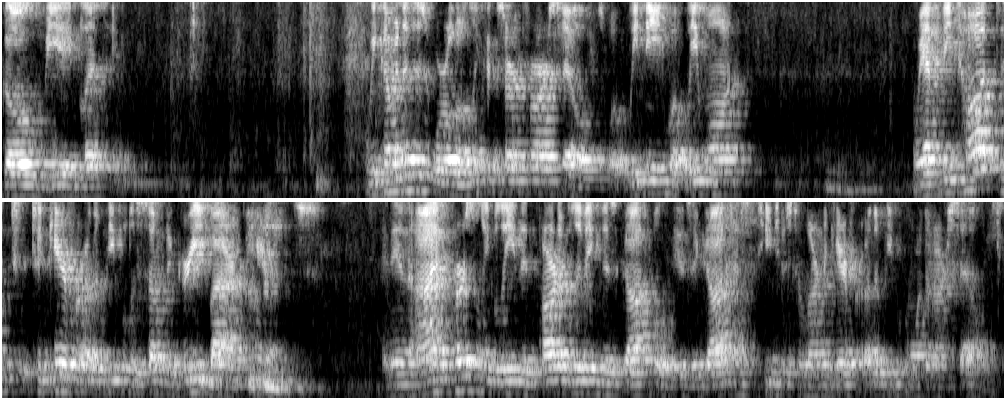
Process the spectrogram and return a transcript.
Go be a blessing. We come into this world only concerned for ourselves, what we need, what we want, we have to be taught to, to, to care for other people to some degree by our parents. And then I personally believe that part of living this gospel is that God has to teach us to learn to care for other people more than ourselves,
